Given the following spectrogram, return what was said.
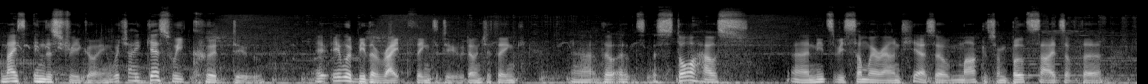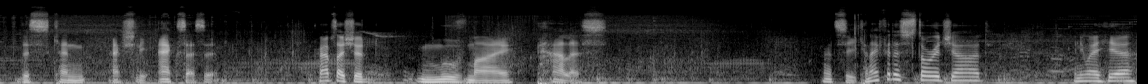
a nice industry going, which I guess we could do. It, it would be the right thing to do, don't you think? Uh, a, a storehouse uh, needs to be somewhere around here, so markets from both sides of the this can actually access it. Perhaps I should move my palace. Let's see, can I fit a storage yard anywhere here?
